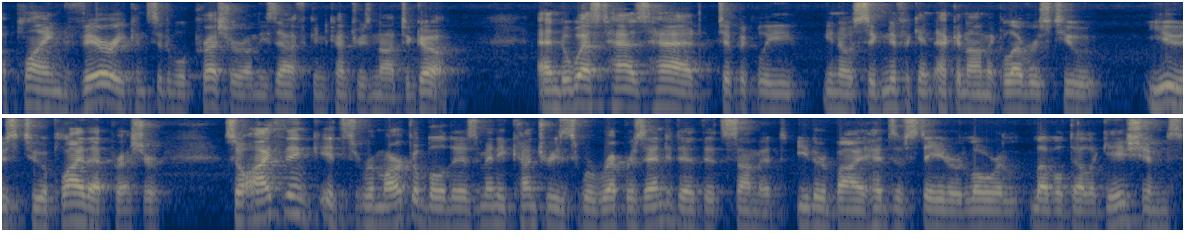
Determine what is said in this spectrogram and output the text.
applying very considerable pressure on these African countries not to go. And the West has had typically, you know, significant economic levers to use to apply that pressure. So I think it's remarkable that as many countries were represented at that summit, either by heads of state or lower level delegations,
